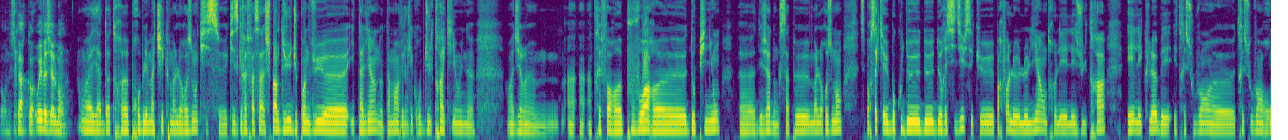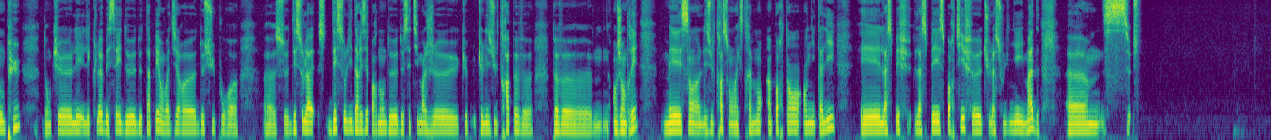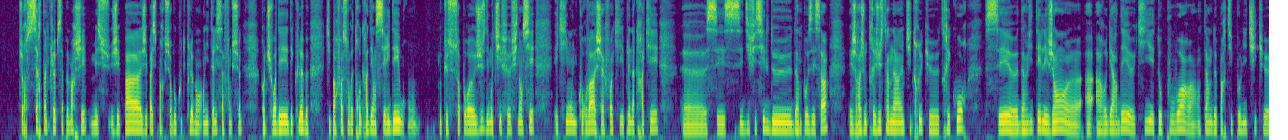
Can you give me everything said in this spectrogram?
Bon, on espère que. Oui, vas-y, Alban. Ouais, il y a d'autres euh, problématiques malheureusement qui se qui se greffent à ça. Je parle du, du point de vue italien, notamment avec mmh. les groupes d'ultra qui ont une on va dire euh, un, un, très fort euh, pouvoir euh, d'opinion déjà donc ça peut malheureusement c'est pour ça qu'il y a eu beaucoup de, de, récidives c'est que parfois le, lien entre les, les ultras et les clubs est, très souvent très souvent rompu. Donc les, les clubs essayent de, de taper on va dire dessus pour se désolidariser pardon de, de cette image que, que les ultras peuvent peuvent engendrer. Mais les ultras sont extrêmement importants en Italie et l'aspect l'aspect sportif, euh, tu l'as souligné, Imad. Euh, sur certains clubs ça peut marcher mais j'ai pas j'ai pas espoir que sur beaucoup de clubs en, Italie ça fonctionne quand tu vois des, clubs qui parfois sont rétrogradés en série D ou que ce soit pour euh, juste des motifs financiers et qui ont une courva à chaque fois qui est pleine à craquer euh, c'est difficile de d'imposer ça. Et je rajouterai juste un, un petit truc euh, très court, c'est euh, d'inviter les gens à, à, regarder qui est au pouvoir en termes de partis politiques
